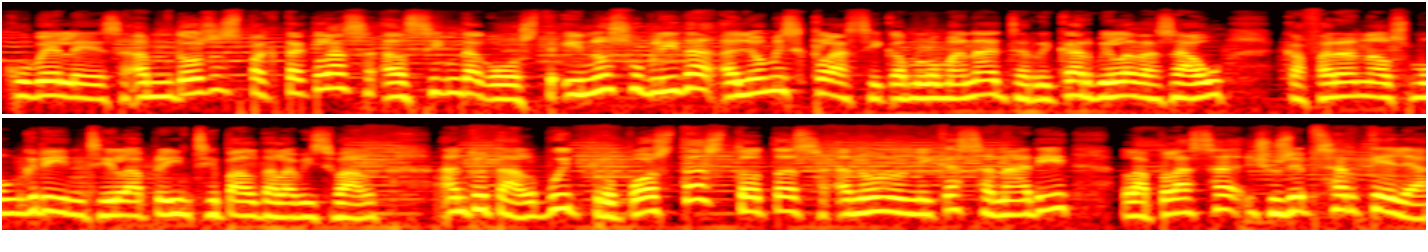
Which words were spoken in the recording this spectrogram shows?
Cubeles, amb dos espectacles el 5 d'agost. I no s'oblida allò més clàssic, amb l'homenatge a Ricard Viladesau, que faran els Mongrins i la principal de la Bisbal. En total, vuit propostes, totes en un únic escenari, la plaça Josep Sarquella.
